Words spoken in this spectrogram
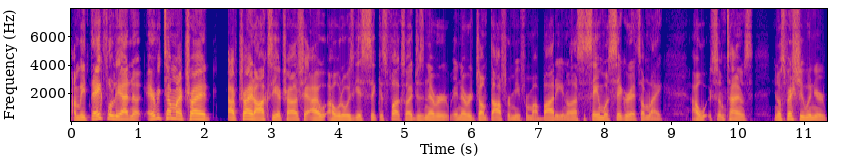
I mean, thankfully, I know every time I tried, I've tried oxy, I tried shit. I I would always get sick as fuck, so I just never it never jumped off for me from my body. You know, that's the same with cigarettes. I'm like, I sometimes you know, especially when you're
